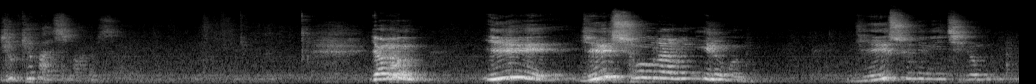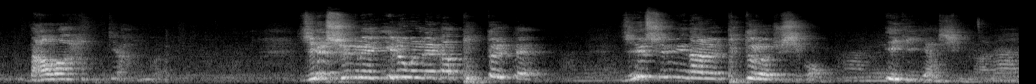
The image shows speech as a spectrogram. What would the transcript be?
이렇게 말씀하고 있어요. 여러분 이 예수라는 이름은 예수님이 지금 나와 함께 하는 거예요. 예수님의 이름을 내가 붙들 때 예수님이 나를 붙들어 주시고 이기게 하십니다.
